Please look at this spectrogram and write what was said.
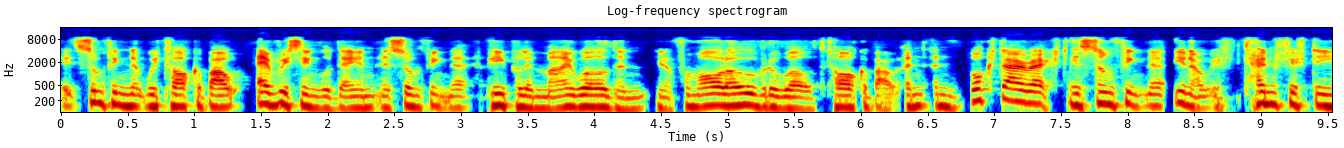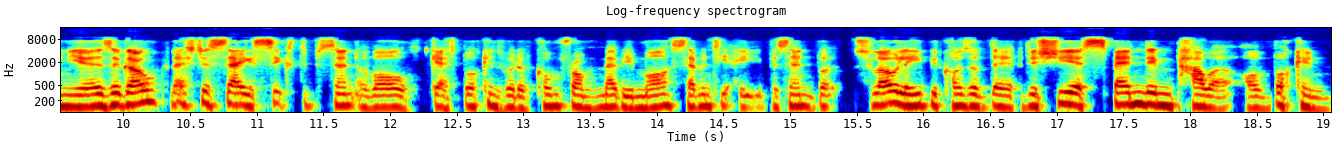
it's something that we talk about every single day. And it's something that people in my world and, you know, from all over the world talk about. And, and book direct is something that, you know, if 10, 15 years years ago, let's just say 60% of all guest bookings would have come from maybe more, 70, 80%. But slowly, because of the, the sheer spending power of Booking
